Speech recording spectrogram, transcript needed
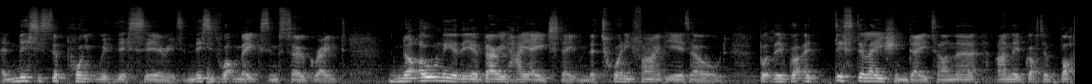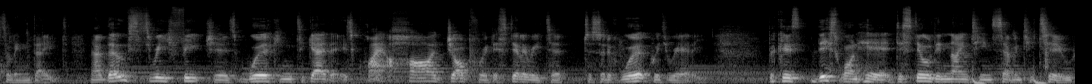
And this is the point with this series, and this is what makes them so great. Not only are they a very high age statement, they're 25 years old, but they've got a distillation date on there and they've got a bottling date. Now those three features working together is quite a hard job for a distillery to, to sort of work with really. Because this one here, distilled in 1972,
